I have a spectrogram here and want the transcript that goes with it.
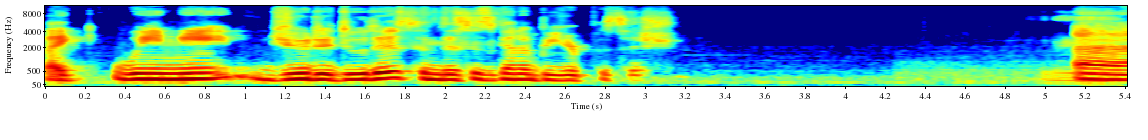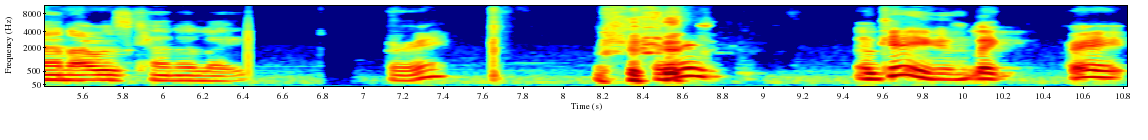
Like we need you to do this and this is gonna be your position. Mm. and i was kind of like all right. All right. Okay like all right.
